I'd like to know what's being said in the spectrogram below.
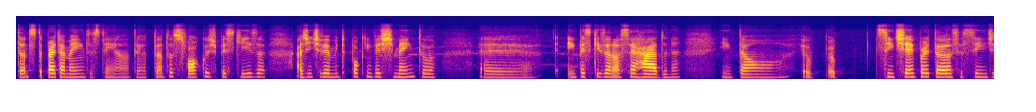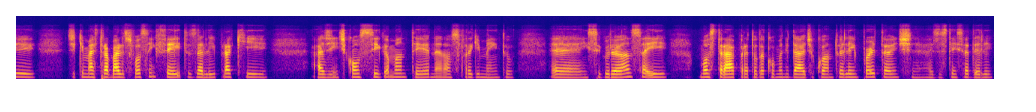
tantos departamentos, tenha, tenha tantos focos de pesquisa, a gente vê muito pouco investimento eh, em pesquisa no Cerrado, né? Então, eu, eu senti a importância, assim, de, de que mais trabalhos fossem feitos ali para que a gente consiga manter, né, nosso fragmento eh, em segurança e mostrar para toda a comunidade o quanto ele é importante, né, a existência dele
